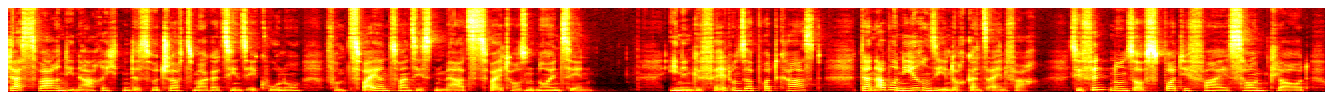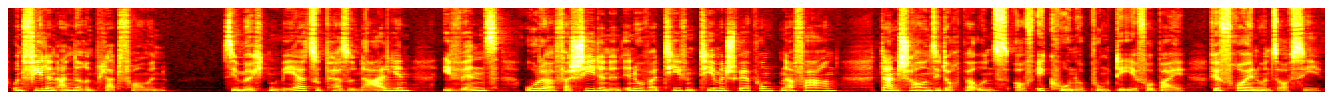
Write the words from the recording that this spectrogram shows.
Das waren die Nachrichten des Wirtschaftsmagazins Econo vom 22. März 2019. Ihnen gefällt unser Podcast? Dann abonnieren Sie ihn doch ganz einfach. Sie finden uns auf Spotify, SoundCloud und vielen anderen Plattformen. Sie möchten mehr zu Personalien, Events oder verschiedenen innovativen Themenschwerpunkten erfahren? Dann schauen Sie doch bei uns auf econo.de vorbei. Wir freuen uns auf Sie.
